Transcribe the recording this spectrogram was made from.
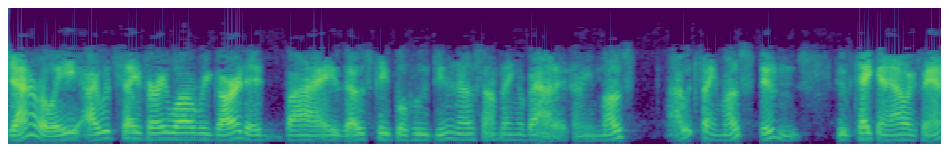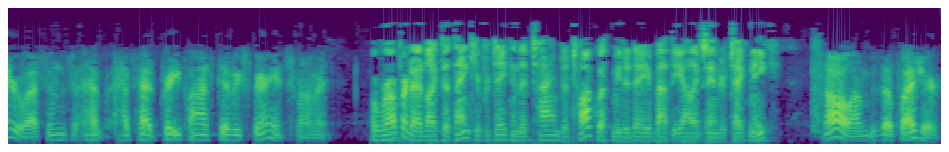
generally, I would say, very well regarded by those people who do know something about it. I mean, most, I would say most students who've taken Alexander lessons have, have had pretty positive experience from it. Well, Robert, I'd like to thank you for taking the time to talk with me today about the Alexander technique. Oh, um, it was a pleasure.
